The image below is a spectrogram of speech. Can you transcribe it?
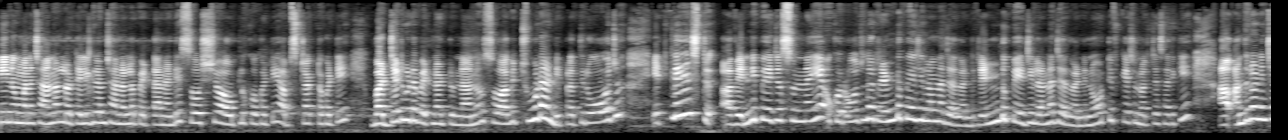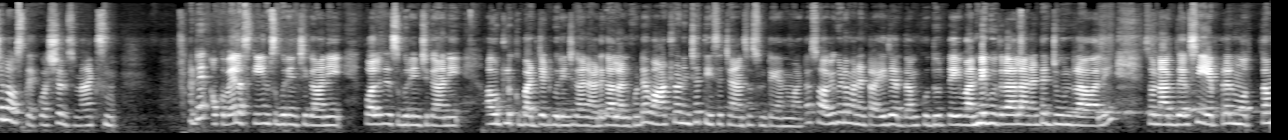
నేను మన ఛానల్లో టెలిగ్రామ్ ఛానల్లో పెట్టానండి. సోషియో అవుట్లుక్ ఒకటి అబ్స్ట్రాక్ట్ ఒకటి బడ్జెట్ కూడా పెట్టినట్టున్నాను. సో అవి చూడండి. ప్రతిరోజు అట్లీస్ట్ అవి ఎన్ని పేజెస్ ఉన్నాయి ఒక రోజులో రెండు పేజీలన్నా చదవండి. రెండు పేజీలన్నా చదవండి. నోటిఫికేషన్ వచ్చేసరికి అందులో నుంచి వస్తాయి క్వశ్చన్స్ మ్యాక్సిమం అంటే ఒకవేళ స్కీమ్స్ గురించి కానీ పాలసీస్ గురించి కానీ అవుట్లుక్ బడ్జెట్ గురించి కానీ అడగాలనుకుంటే వాటిలో నుంచే తీసే ఛాన్సెస్ ఉంటాయి అనమాట సో అవి కూడా మనం ట్రై చేద్దాం. కుదిరితే ఇవన్నీ కుదరాలంటే జూన్ రావాలి. సో నాకు తెలిసి ఏప్రిల్ మొత్తం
